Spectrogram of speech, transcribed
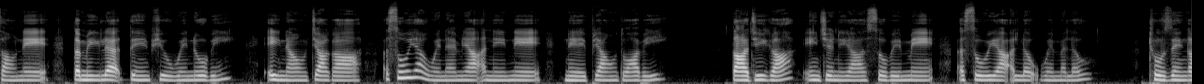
ဆောင်နှင့်တမီလက်တင်ဖြူဝင်းတို့ပင်အိမ်အောင်ကြကအစိုးရဝန်ထမ်းများအနေနဲ့နေပြောင်းသွားပြီ။တာကြီးကအင်ဂျင်နီယာဆိုပေမဲ့အစိုးရအလုပ်ဝင်မလို့ထိုစဉ်က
